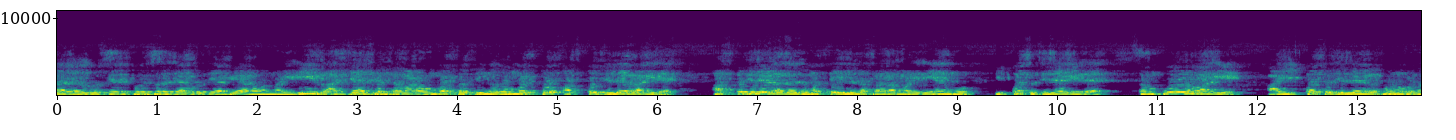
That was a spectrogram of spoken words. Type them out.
ನಾವೆಲ್ಲರೂ ಸೇರಿ ಪರಿಸರ ಜಾಗೃತಿ ಅಭಿಯಾನವನ್ನು ಇಡೀ ರಾಜ್ಯಾದ್ಯಂತ ಮಾಡೋ ಒಂಬತ್ತು ತಿಂಗಳು, ಒಂಬತ್ತು, ಹತ್ತು ಜಿಲ್ಲೆಗಳಾಗಿದೆ. ಹತ್ತು ಜಿಲ್ಲೆಗಳಾಗೋದು ಮತ್ತೆ ಇಲ್ಲಿಂದ ಪ್ರಾರಂಭ ಮಾಡಿದ್ದೀನಿ ಏನು ಇಪ್ಪತ್ತು ಜಿಲ್ಲೆಗಳಿದೆ. ಸಂಪೂರ್ಣವಾಗಿ ಆ ಇಪ್ಪತ್ತು ಜಿಲ್ಲೆಗಳು ಪೂರ್ಣಗೊಂಡ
